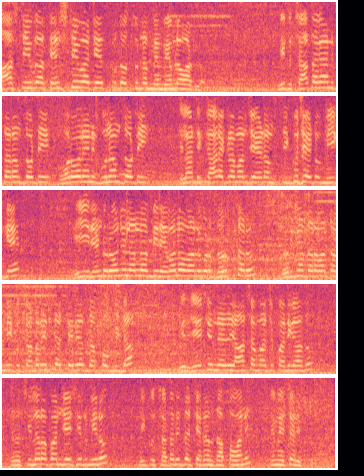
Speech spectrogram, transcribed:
పాజిటివ్గా సెన్సిటివ్గా చేసుకుంటూ వస్తున్నాం మేము వేములవాడలో. మీకు చేతగాని తరంతో ఓర్వలేని గుణంతో ఇలాంటి కార్యక్రమాలు చేయడం సిగ్గుచేటు మీకే. ఈ రెండు రోజులలో మీరు ఎవరో వాళ్ళు కూడా దొరుకుతారు. దొరికిన తర్వాత మీకు చటరీత్యా చర్యలు తప్పవు బిడ్డ. మీరు చేసింది ఏది ఆశామాచి పని కాదు. ఏదో చిల్లర పని చేసిరు మీరు. మీకు చట్టరీత్యా చర్యలు తప్పవని మేము హెచ్చరిస్తున్నాం.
